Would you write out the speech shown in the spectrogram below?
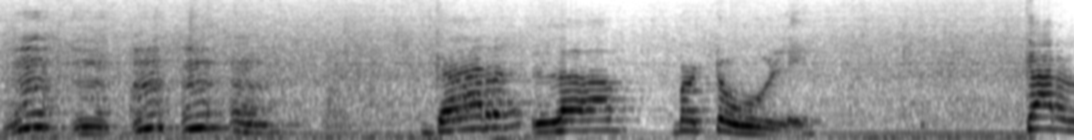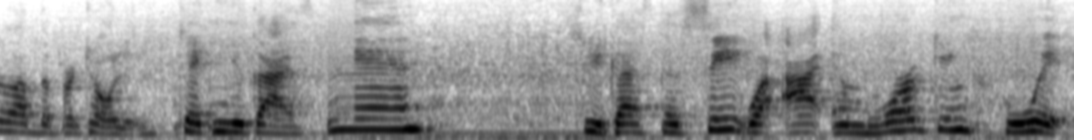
Mm-mm-mm-mm-mm. Gotta love Bertolli. Gotta love the Bertolli. Taking you guys in so you guys can see what I am working with.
